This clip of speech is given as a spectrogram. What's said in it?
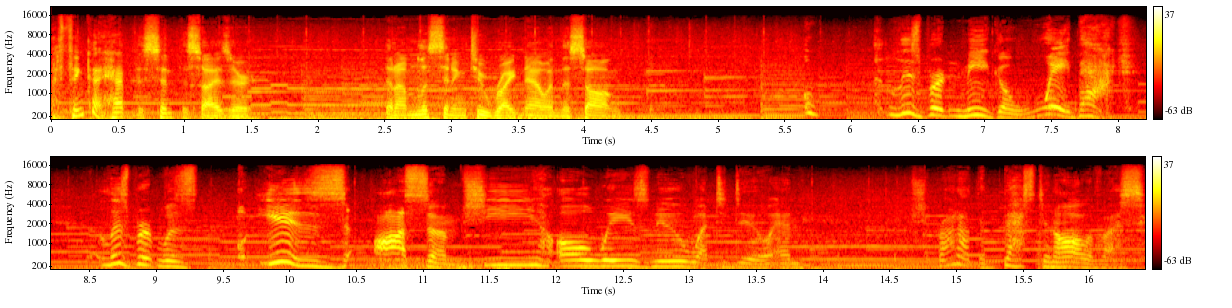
I think I have the synthesizer that I'm listening to right now in the song. Lizbert and me go way back. Lizbert was, is awesome. She always knew what to do, and she brought out the best in all of us.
